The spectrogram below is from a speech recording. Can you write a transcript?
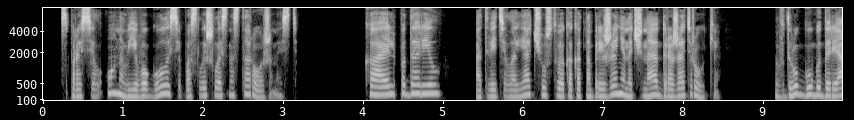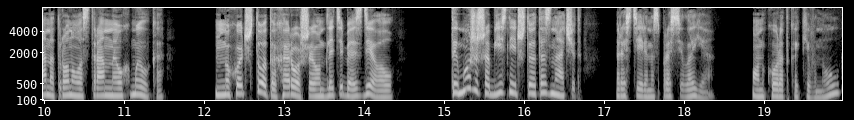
— спросил он, и в его голосе послышалась настороженность. «Кайль подарил», ответила я, чувствуя, как от напряжения начинают дрожать руки. Вдруг губы Дариана тронула странная ухмылка. «Ну, хоть что-то хорошее он для тебя сделал». «Ты можешь объяснить, что это значит?» — растерянно спросила я. Он коротко кивнул,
